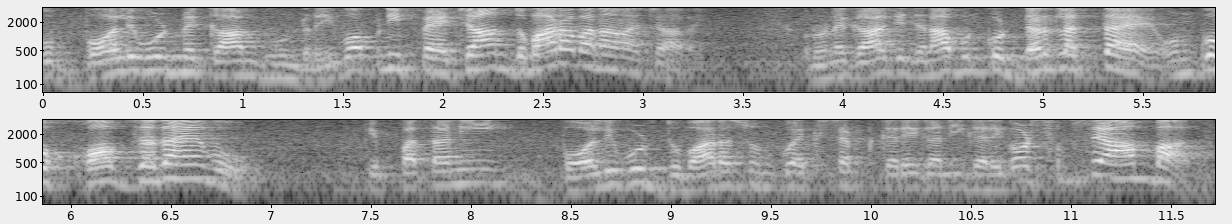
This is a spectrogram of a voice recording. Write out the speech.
वो बॉलीवुड में काम ढूंढ रही, वो अपनी पहचान दोबारा बनाना चाह रही उन्होंने कहा कि जनाब, उनको डर लगता है, उनको खौफ खौफजदा है वो, कि पता नहीं बॉलीवुड दोबारा से उनको एक्सेप्ट करेगा नहीं करेगा। और सबसे आम बात,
